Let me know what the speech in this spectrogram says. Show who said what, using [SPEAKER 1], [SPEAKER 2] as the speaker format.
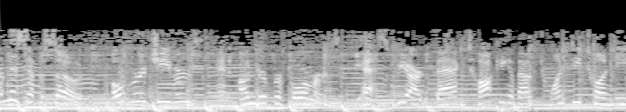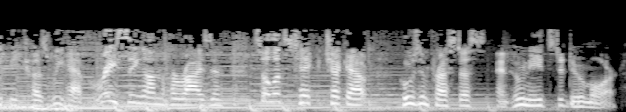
[SPEAKER 1] On this episode, overachievers and underperformers. Yes, we are back talking about 2020 because we have racing on the horizon. So let's take check out who's impressed us and who needs to do more.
